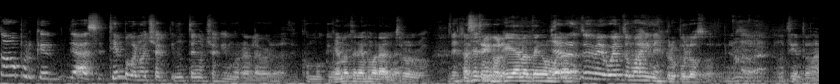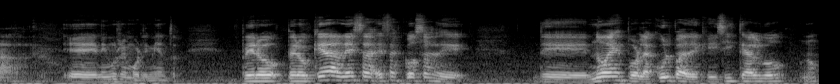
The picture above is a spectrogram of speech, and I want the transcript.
No, porque ya hace tiempo que no, no tengo Chucky moral, la verdad. Como que Ya no tenés moral. Ya no Hace tengo- tiempo que ya no tengo Ya moral. no estoy- me he vuelto más inescrupuloso. No, no siento nada. eh, ningún remordimiento. Pero, pero quedan esas, esas cosas de, de. No es por la culpa de que hiciste algo, ¿no?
